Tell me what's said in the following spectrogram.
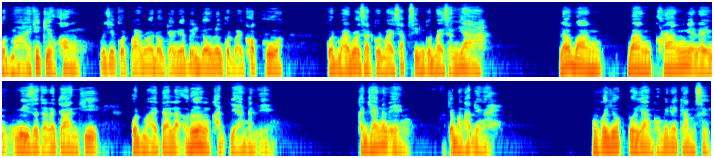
กฎหมายที่เกี่ยวข้อง ไม่ใช่กฎหมายมรดกอย่างเดียวเป็นโยงเรื่องกฎหมายครอบครัว กฎหมายบริษัทกฎหมายทรัพย์สินกฎหมายสัญญา แล้วบางบางครั้งเนี่ยในมีสถานการณ์ที่กฎหมายแต่ละเรื่องขัดแย้งกันเอง ขัดแย้งกันเอง จะบังคับยังไง ผมก็ยกตัวอย่างของพินัยกรรมศึก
